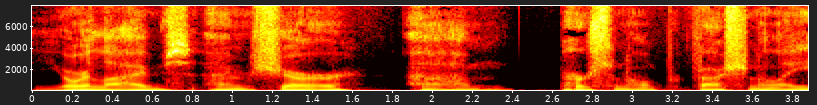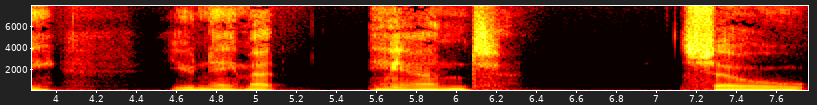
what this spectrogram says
your lives, I'm sure, um, personal, professionally, you name it. And so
